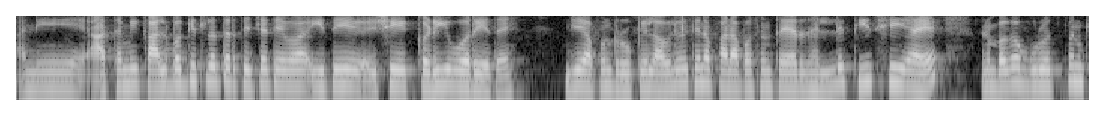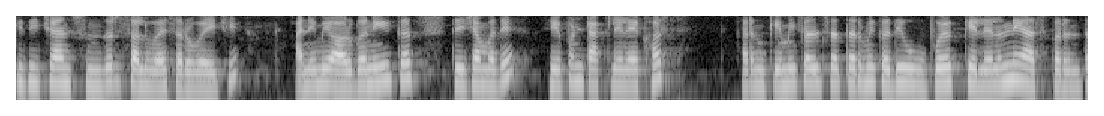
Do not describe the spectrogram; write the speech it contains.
आणि आता मी काल बघितलं तर त्याच्यात तेव्हा इथे अशी एक कडी वर येत आहे. जे आपण रोपे लावले होते ना पानापासून तयार झालेले तीच ही आहे. आणि बघा ग्रोथ पण किती छान सुंदर चालू आहे सर्व याची. आणि मी ऑर्गॅनिकच त्याच्यामध्ये हे पण टाकलेलं आहे खत. कारण केमिकलचा तर मी कधी उपयोग केलेला नाही आजपर्यंत.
